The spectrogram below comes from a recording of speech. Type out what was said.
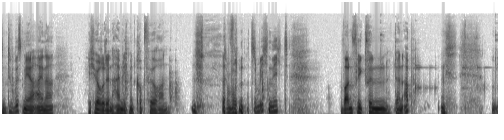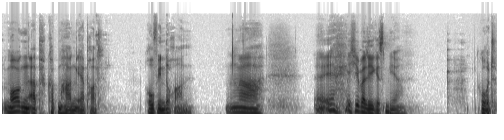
Du bist mir einer. Ich höre den heimlich mit Kopfhörern. Wundert mich nicht. Wann fliegt Finn denn ab? Morgen ab Kopenhagen Airport. Ruf ihn doch an. Ah, ich überlege es mir. Gut.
